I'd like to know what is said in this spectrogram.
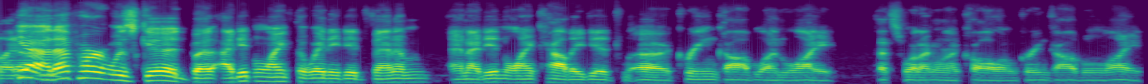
But yeah, um, that part was good, but I didn't like the way they did Venom, and I didn't like how they did uh, Green Goblin Light. That's what I'm going to call him, Green Goblin Light,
